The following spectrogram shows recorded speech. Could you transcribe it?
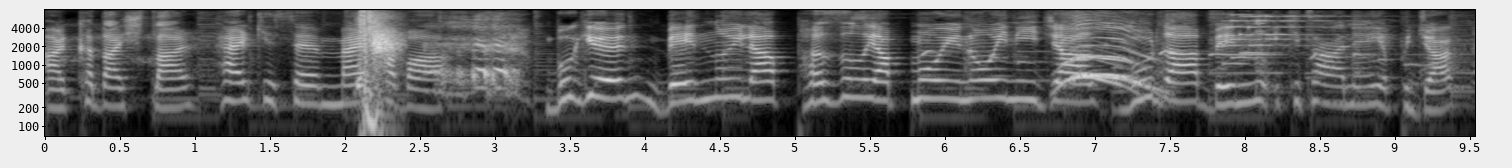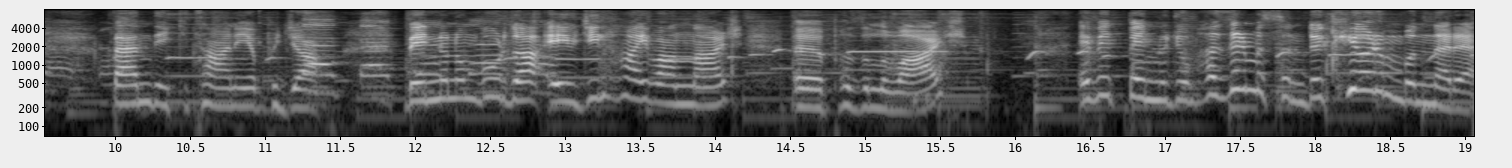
Arkadaşlar herkese merhaba. Bugün Bennu'yla puzzle yapma oyunu oynayacağız. Burada Bennu iki tane yapacak. Ben de iki tane yapacağım. Bennu'nun burada evcil hayvanlar e, puzzle'ı var. Evet Bennu'cum hazır mısın? Döküyorum bunları.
